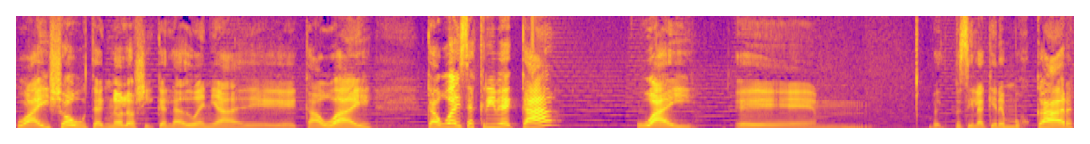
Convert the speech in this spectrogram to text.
Kawaii Show Technology, que es la dueña de Kawaii. Kawaii se escribe K-Y. Eh, si la quieren buscar,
